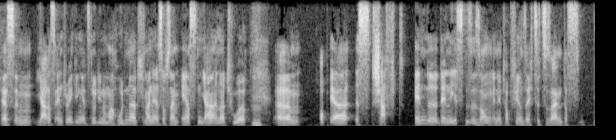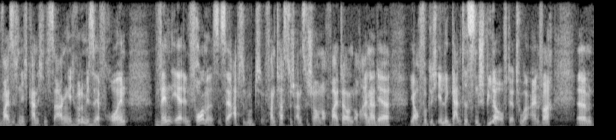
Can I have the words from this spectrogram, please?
Er ist im Jahresendranking jetzt nur die Nummer 100. Ich meine, er ist auf seinem ersten Jahr in der Tour. Mhm. Ähm, ob er es schafft, Ende der nächsten Saison in den Top 64 zu sein, das weiß ich nicht, kann ich nicht sagen. Ich würde mich sehr freuen wenn er in Form ist, ist er absolut fantastisch anzuschauen, auch weiter und auch einer der ja auch wirklich elegantesten Spieler auf der Tour einfach. Ähm,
